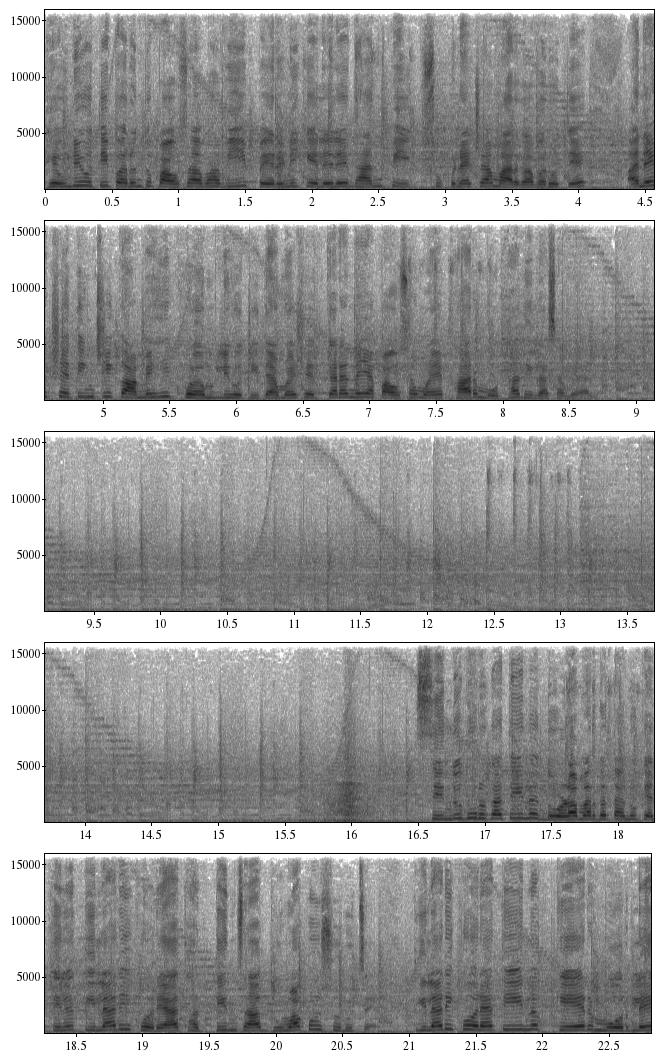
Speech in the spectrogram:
ठेवली होती परंतु पावसाअभावी पेरणी केलेले धान पीक सुकण्याच्या मार्गावर होते. अनेक शेतींची कामेही खोळंबली होती. त्यामुळे शेतकऱ्यांना या पावसामुळे फार मोठा दिलासा मिळाला. सिंधुदुर्गातील दोडामार्ग तालुक्यातील तिलारी खोऱ्यात हत्तींचा धुमाकूळ सुरूच आहे. तिलारी खोऱ्यातील केर मोर्ले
